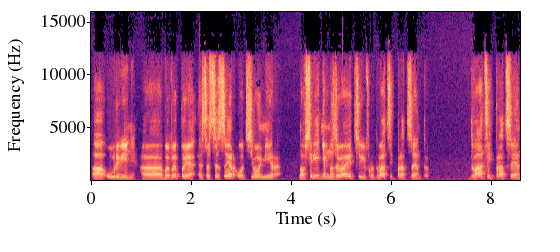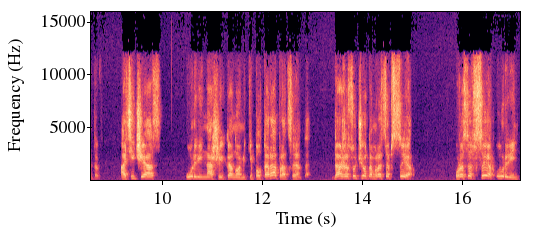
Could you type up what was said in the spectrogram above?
а, уровень а, ВВП СССР от всего мира. Но в среднем называют цифру 20%. 20%. А сейчас уровень нашей экономики полтора процента, даже с учетом РСФСР. У РСФСР уровень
